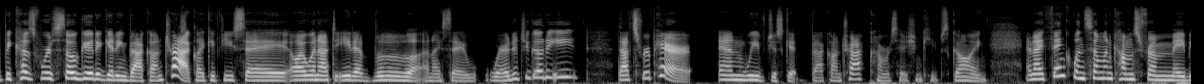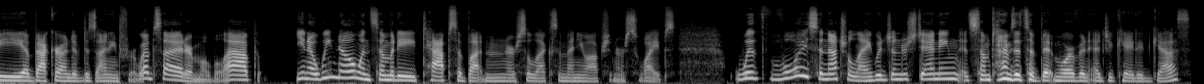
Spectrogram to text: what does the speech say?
because we're so good at getting back on track. Like if you say, "Oh, I went out to eat at blah blah blah," and I say, "Where did you go to eat?" That's repair. And we've just get back on track. Conversation keeps going. And I think when someone comes from maybe a background of designing for a website or mobile app, you know, we know when somebody taps a button or selects a menu option or swipes. With voice and natural language understanding, it's, sometimes it's a bit more of an educated guess.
